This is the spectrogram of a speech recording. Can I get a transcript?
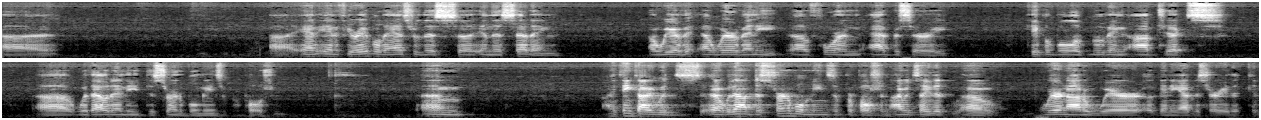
Uh, uh, and, and if you're able to answer this uh, in this setting, are we aware of any uh, foreign adversary capable of moving objects uh, without any discernible means of propulsion? Um, I think I would, uh, without discernible means of propulsion, I would say that uh, we're not aware of any adversary that can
